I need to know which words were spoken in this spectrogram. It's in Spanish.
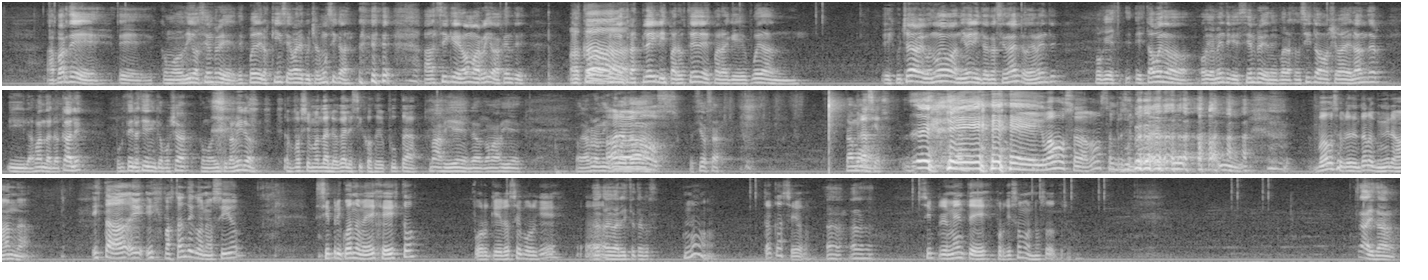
Aparte, eh, como digo siempre, después de los 15 van a escuchar música. Así que vamos arriba, gente. Esto Acá- es nuestras playlists para ustedes, para que puedan escuchar algo nuevo a nivel internacional, obviamente. Porque es- está bueno, obviamente, que siempre en el corazoncito vamos a llevar el under y las bandas locales. Porque ustedes las tienen que apoyar, como dice Camilo. Apoyen bandas locales, hijos de puta. Más bien, loco, más bien. Hola, Romy, ¿cómo Ahora vamos. Preciosa. Estamos... Gracias. vamos a vamos a presentar Uh, vamos a presentar la primera banda. Esta e- es bastante conocido siempre y cuando me deje esto porque no sé por qué. Ah, Ahí va, leíste otra cosa. No. Está acá. Ah, ah. Simplemente es porque somos nosotros. Ahí estamos.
